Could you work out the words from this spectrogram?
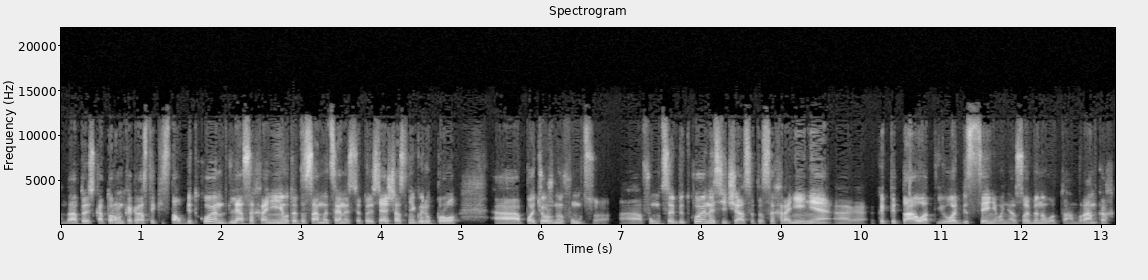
да, то есть которым как раз-таки стал биткоин для сохранения вот этой самой ценности. То есть я сейчас не говорю про а, платежную функцию. А функция биткоина сейчас это сохранение а, капитала от его обесценивания, особенно вот там в рамках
